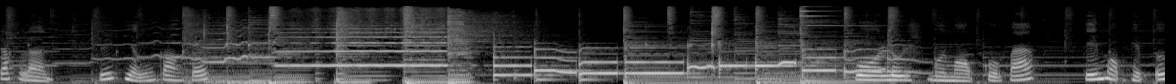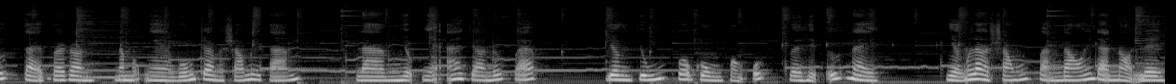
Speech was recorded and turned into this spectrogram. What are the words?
sắc lệnh viết những con kép vua Louis XI của Pháp ký một hiệp ước tại Paris năm 1468 làm nhục nhã cho nước Pháp. Dân chúng vô cùng phẫn uất về hiệp ước này những làn sóng vàng đói đã nổi lên,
